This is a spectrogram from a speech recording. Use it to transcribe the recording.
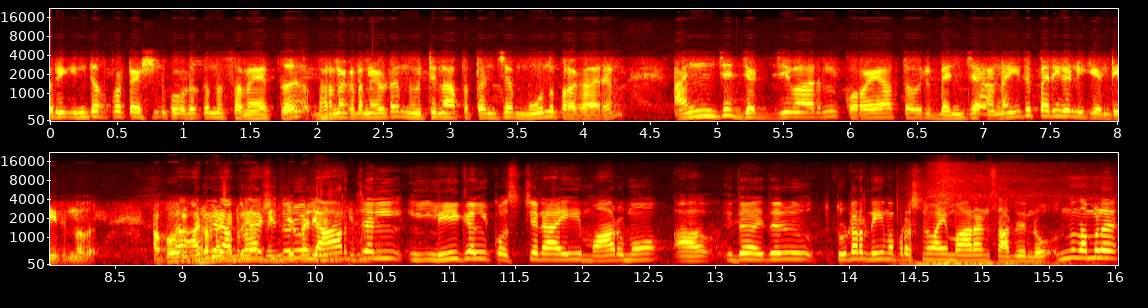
ഒരു ഇന്റർപ്രിട്ടേഷൻ കൊടുക്കുന്ന സമയത്ത് ഭരണഘടനയുടെ നൂറ്റി നാൽപ്പത്തി അഞ്ച് മൂന്ന് പ്രകാരം അഞ്ച് ജഡ്ജിമാരിൽ കുറയാത്ത ഒരു ബെഞ്ചാണ് ഇത് പരിഗണിക്കേണ്ടിയിരുന്നത്. അപ്പോൾ ഒരു ലാർജൽ ലീഗൽ ക്വസ്റ്റ്യനായി മാറുമോ? ഇത് ഇതൊരു തുടർ നിയമ പ്രശ്നമായി മാറാൻ സാധ്യതയുണ്ടോ? ഒന്ന് നമ്മൾ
